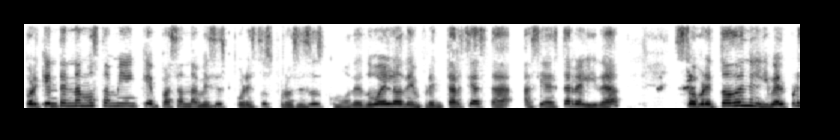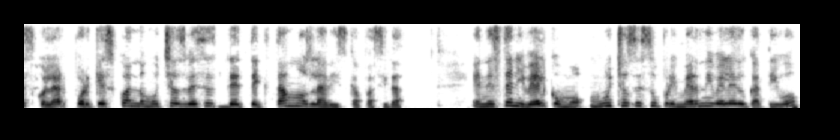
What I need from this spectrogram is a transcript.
porque entendamos también que pasan a veces por estos procesos como de duelo, de enfrentarse hasta hacia esta realidad, sobre todo en el nivel preescolar, porque es cuando muchas veces detectamos la discapacidad. En este nivel, como muchos es su primer nivel educativo,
